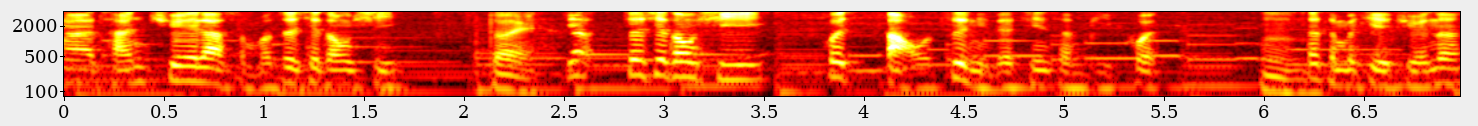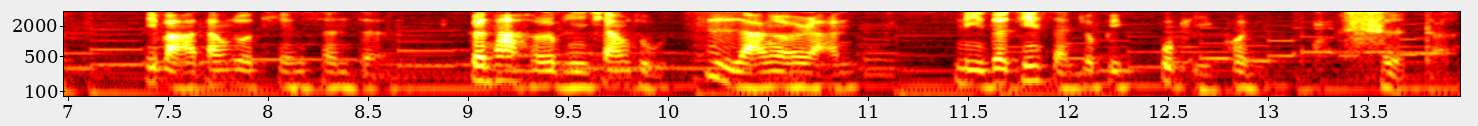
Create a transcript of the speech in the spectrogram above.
啊、残缺啦什么这些东西。对，那这些东西会导致你的精神贫困。嗯，那怎么解决呢？你把它当做天生的，跟它和平相处，自然而然，你的精神就不不贫困。是的。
